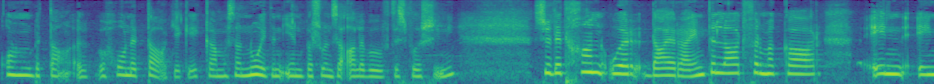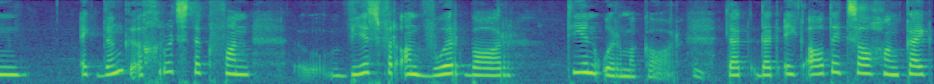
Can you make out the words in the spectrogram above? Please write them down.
onbegonne taak. Jy, jy kan mos nou nooit in een persoon se alle behoeftes voorsien nie. So dit gaan oor daai ruimte laat vir mekaar en en ek dink 'n groot stuk van wees verantwoordbaar teenoor mekaar. Dat dat ek altyd sal gaan kyk,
